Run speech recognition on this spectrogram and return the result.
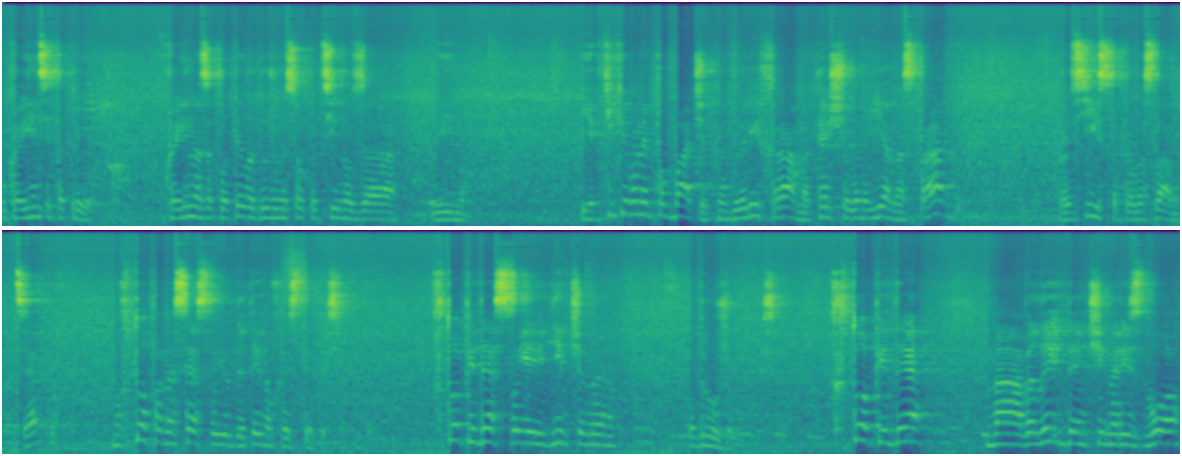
українці патріоти. Україна заплатила дуже високу ціну за війну. І як тільки вони побачать на двері храма те, що вони є насправді, російська православна церква, ну хто понесе свою дитину хреститися? Хто піде з своєю дівчиною одружуватися? Хто піде на Великдень чи на Різдво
